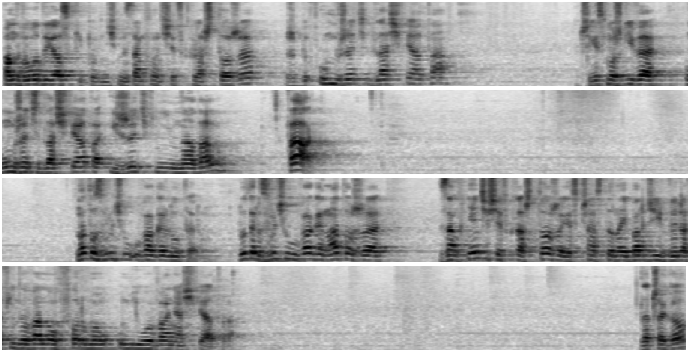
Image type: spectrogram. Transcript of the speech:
pan Wołodyjowski powinniśmy zamknąć się w klasztorze, żeby umrzeć dla świata? Czy jest możliwe umrzeć dla świata i żyć w nim nadal? Tak. No to zwrócił uwagę Luther. Luther zwrócił uwagę na to, że zamknięcie się w klasztorze jest często najbardziej wyrafinowaną formą umiłowania świata. Dlaczego?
